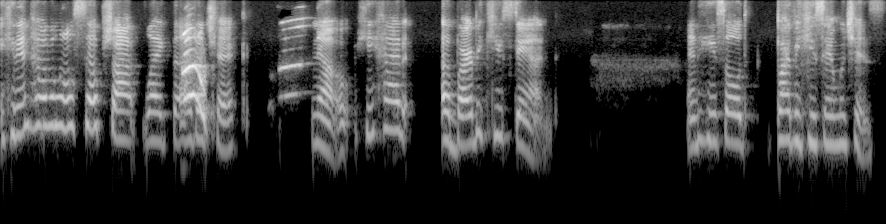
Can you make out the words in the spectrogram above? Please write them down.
He didn't have a little soap shop like the other oh! chick. No, he had a barbecue stand. And he sold barbecue sandwiches.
